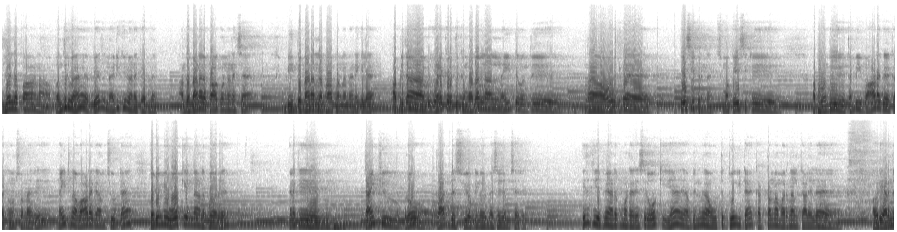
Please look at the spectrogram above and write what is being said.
இல்லை இல்லைப்பா நான் வந்துடுவேன் வேதம் நடிக்கணும் எனக்கு அப்படின்னு. அந்த பேனரை பார்க்கணும்னு நினச்சேன். இப்படி இந்த பேனரில் பார்ப்பேன்னு நான் நினைக்கல. அப்படி தான் இறக்குறதுக்கு முதல் நாள் நைட்டு வந்து நான் அவர்கிட்ட பேசிகிட்டு இருந்தேன். சும்மா பேசிட்டு அப்போ வந்து தம்பி வாடகை கட்டணும்னு சொன்னார். நைட்டு நான் வாடகை அமுச்சு விட்டேன். எப்பயுமே ஓகேன்னு தான் அனுப்புவார். எனக்கு thank you bro God bless you அப்படின்னு ஒரு மெசேஜ் அனுப்பிச்சாரு. இதுக்கு எப்பயும் அனுப்ப மாட்டார். சரி ஓகே. ஏன் அப்படின்னு நான் விட்டு தூங்கிட்டேன். கட் பண்ணால் மறுநாள் காலையில் அவர் இறந்து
